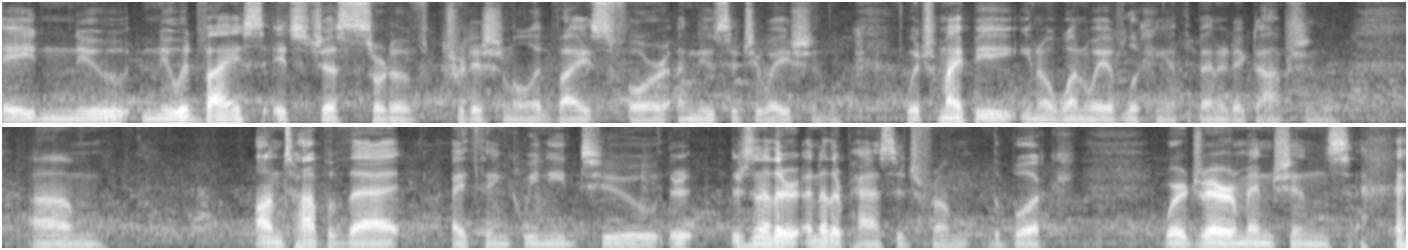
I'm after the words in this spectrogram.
a new new advice. It's just sort of traditional advice for a new situation which might be you know one way of looking at the Benedict option. Um, on top of that, I think we need to. There, there's another another passage from the book where Dreher mentions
